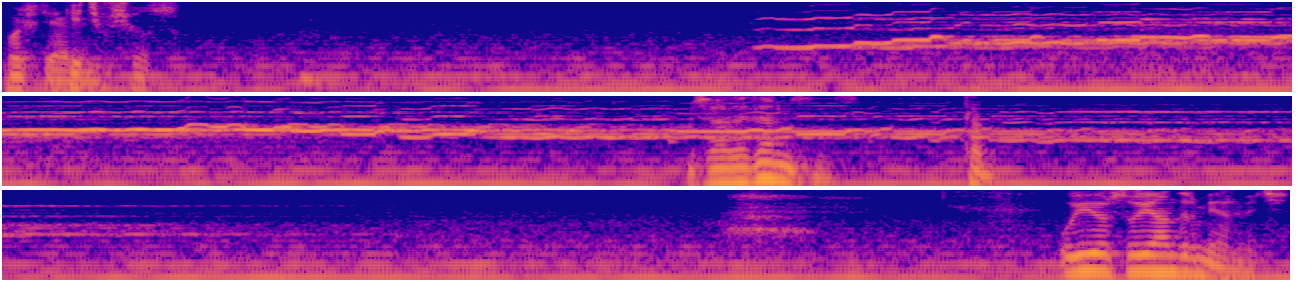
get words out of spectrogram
Hoş geldiniz. Geçmiş olsun. Müsaade eder misiniz? Uyuyorsa uyandırmayalım hiç.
